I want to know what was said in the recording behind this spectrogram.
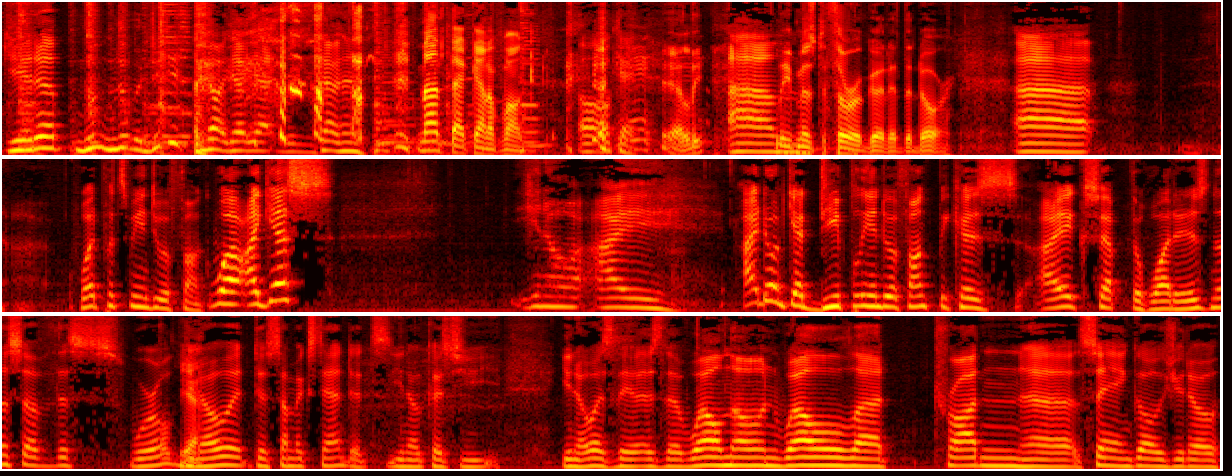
Get up. No, no, no, yeah, yeah. Not that kind of funk. Oh, okay. Yeah, leave, Um, leave Mr. Thorogood at the door. Uh, what puts me into a funk? Well, I guess you know I I don't get deeply into a funk because I accept the what isness of this world. Yeah. You know, it, to some extent, it's you know because you you know as the as the well known, well uh, trodden uh, saying goes, you know,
